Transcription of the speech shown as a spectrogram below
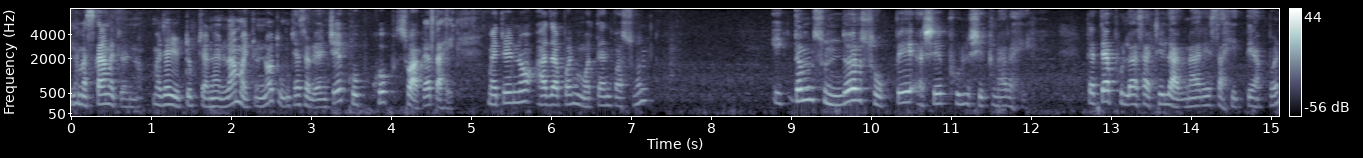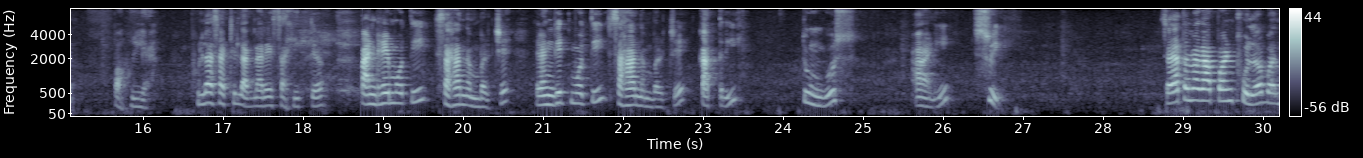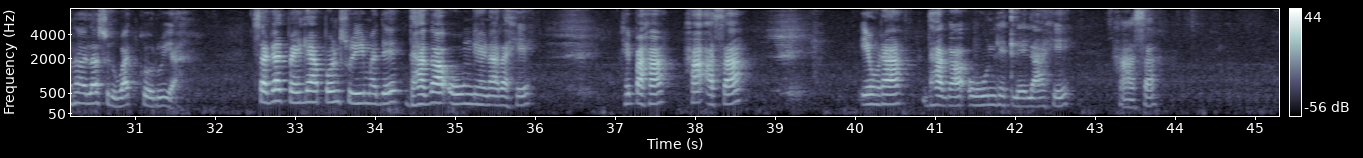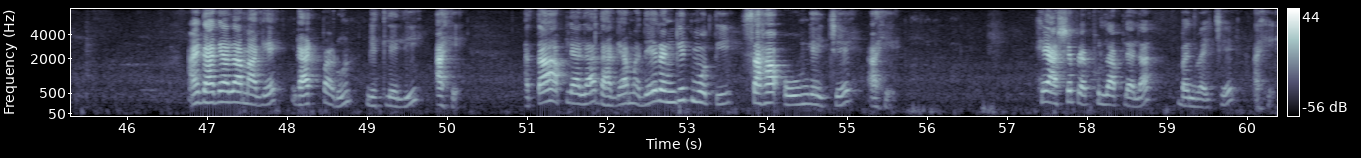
नमस्कार मैत्रिणींनो माझ्या यूट्यूब चॅनलला मैत्रिणींनो तुमच्या सगळ्यांचे खूप खूप स्वागत आहे. मैत्रिणींनो आज आपण मोत्यांपासून एकदम सुंदर सोपे असे फूल शिकणार आहे. तर त्या फुलासाठी लागणारे साहित्य आपण पाहूया. फुलासाठी लागणारे साहित्य पांढरे मोती सहा नंबरचे रंगीत मोती सहा नंबरचे कात्री तुंगूस आणि सुई. चला तर मग आपण फुलं बनवायला सुरुवात करूया. सगळ्यात पहिले आपण सुईमध्ये धागा ओवून घेणार आहे. हे पहा हा असा एवढा धागा ओवून घेतलेला आहे. हा असा. आणि धाग्याला मागे गाठ पाडून घेतलेली आहे. आता आपल्याला धाग्यामध्ये रंगीत मोती सहा ओवून घ्यायचे आहे. हे असे प्र फुलं आपल्याला बनवायचे आहे.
